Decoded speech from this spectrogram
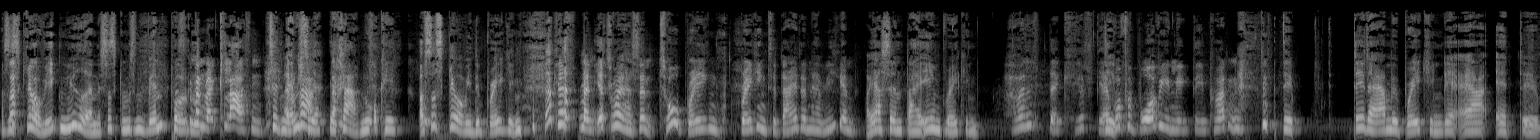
og så skriver vi ikke nyhederne, så skal man sådan vente på Så skal den, man være klar sådan. til den "Er du anden klar?" siger, jeg er klar nu, okay. Og så skriver vi det breaking. Kæft, men jeg tror, jeg har sendt to breaking, breaking til dig den her weekend. Og jeg har sendt dig en breaking. Hold da kæft, ja. Det- Hvorfor bruger vi egentlig ikke det i potten? Det, det der er med breaking, det er, at øh,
